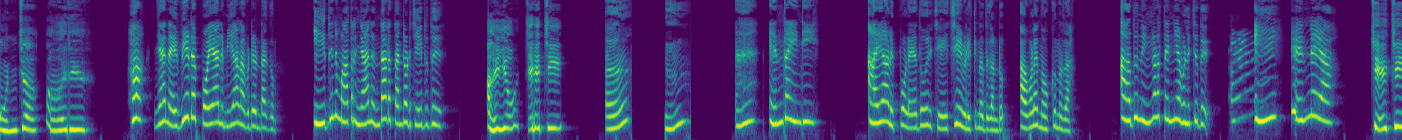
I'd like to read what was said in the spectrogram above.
മൊഞ്ച ആര്? ഹാ ഞാൻ എവിടെ പോയാലും ഇയാൾ അവിടെ ഉണ്ടാകും. ഇതിന് മാത്രം ഞാൻ എന്താണ് തന്നോട് ചെയ്തത്? അയ്യോ ചേച്ചി? എന്താ ഇൻഡി അയാൾ ഇപ്പോൾ ഏതോ ഒരു ചേച്ചിയെ വിളിക്കുന്നത് കണ്ടു. അവളെ നോക്കുന്നതാ. അത് നിങ്ങളെ തന്നെയാ വിളിച്ചത്. ഈ എന്നെയാ? ചേച്ചി.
